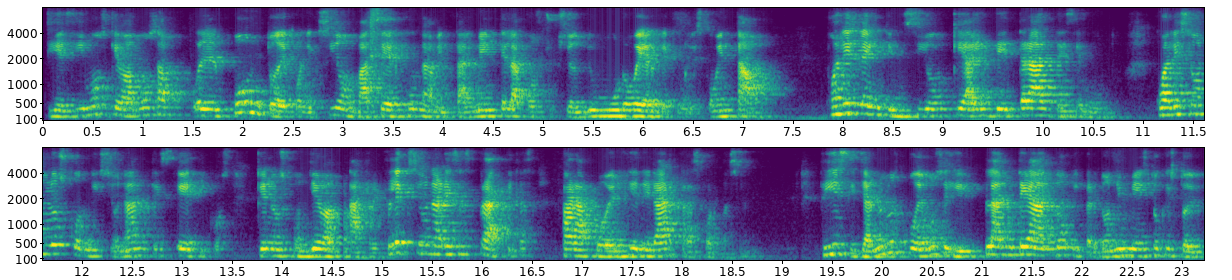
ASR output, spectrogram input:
Si decimos que vamos a, el punto de conexión va a ser fundamentalmente la construcción de un muro verde, como les comentaba, ¿Cuál es la intención que hay detrás de ese mundo? ¿Cuáles son los condicionantes éticos que nos conllevan a reflexionar esas prácticas para poder generar transformación? Fíjense, ya no nos podemos seguir planteando, y perdónenme esto que, estoy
